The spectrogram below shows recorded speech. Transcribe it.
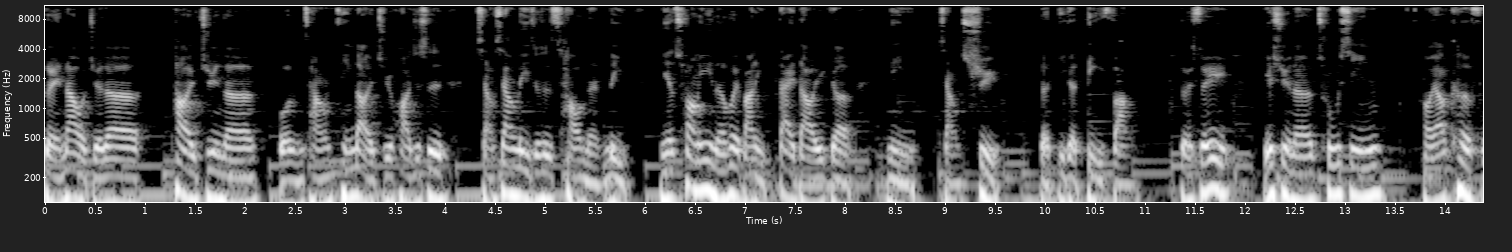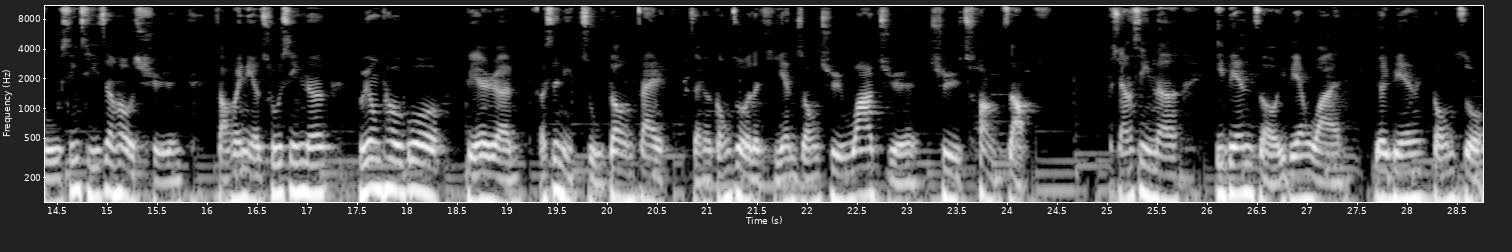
对，那我觉得套一句呢，我们常听到一句话，就是想象力就是超能力。你的创意呢，会把你带到一个。你想去的一个地方，对，所以也许呢，初心好要克服星期一症候群，找回你的初心呢，不用透过别人，而是你主动在整个工作的体验中去挖掘、去创造。相信呢，一边走一边玩，又一边工作，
